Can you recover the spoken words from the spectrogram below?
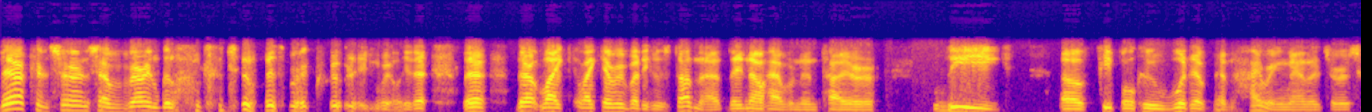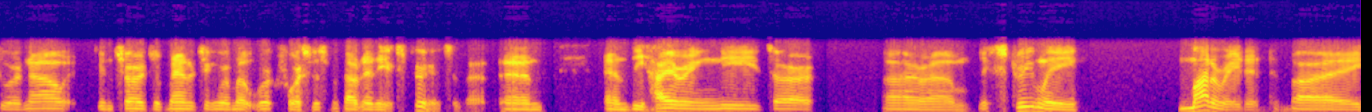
their concerns have very little to do with recruiting. Really, they're they're they're like like everybody who's done that. They now have an entire league of people who would have been hiring managers who are now in charge of managing remote workforces without any experience in that, and and the hiring needs are are um, extremely moderated by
